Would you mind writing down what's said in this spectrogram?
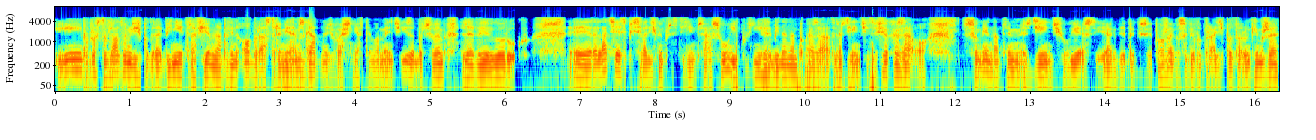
i po prostu wlazłem gdzieś po drabinie i trafiłem na pewien obraz, który miałem zgadnąć właśnie w tym momencie i zobaczyłem lewy jego róg. E, relację spisywaliśmy przez tydzień czasu i później Herbina nam pokazała to zdjęcie. Co się okazało? W sumie na tym zdjęciu jest jak gdyby grzyb. Można go sobie wyobrazić pod warunkiem, że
